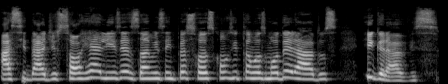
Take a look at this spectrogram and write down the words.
a cidade só realiza exames em pessoas com sintomas moderados e graves.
